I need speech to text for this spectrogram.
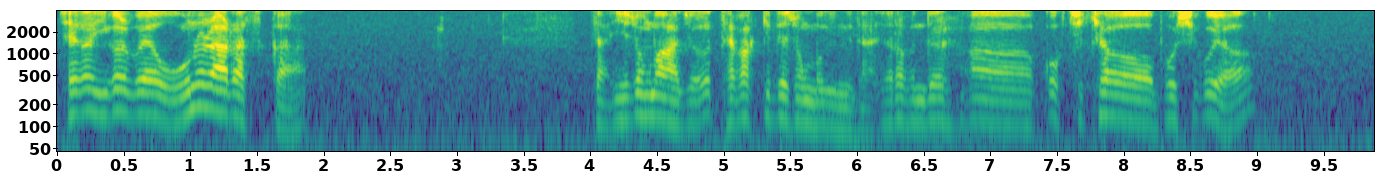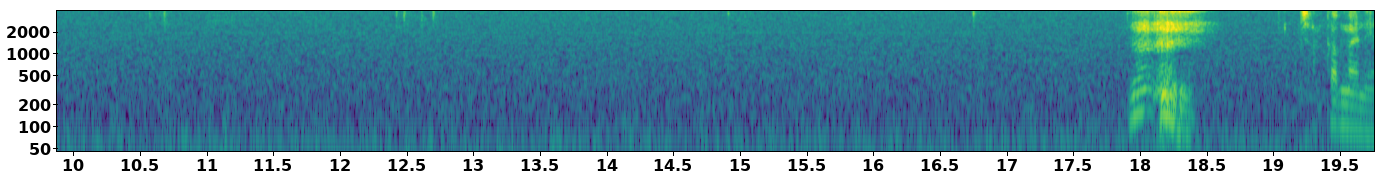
제가 이걸 왜 오늘 알았을까? 자, 이 종목 아주 대박 기대 종목입니다. 여러분들 어, 꼭 지켜보시고요. 잠깐만요.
